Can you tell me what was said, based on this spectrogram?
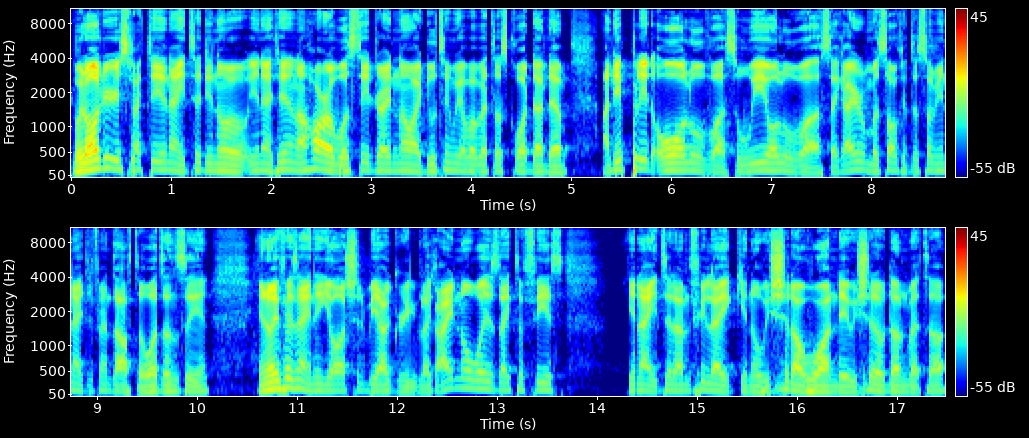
with all due respect to United, you know, United in a horrible state right now. I do think we have a better squad than them, and they played all over us, way all over us. Like I remember talking to some United fans afterwards and saying, you know, if there's anything, y'all should be aggrieved. Like I know what it's like to face United and feel like you know we should have won there, we should have done better.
